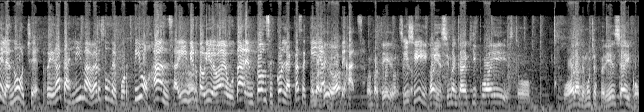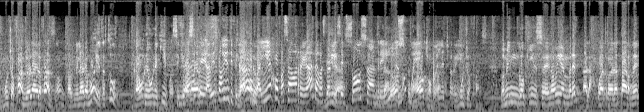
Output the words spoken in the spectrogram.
de la noche, Regatas Lima versus Deportivo Hansa. Ahí Mirta Uribe va a debutar entonces con la casaquilla ¿ah? de Hansa. Buen partido. Sí, sí. No, y encima en cada equipo hay esto jugadoras de mucha experiencia y con muchos fans. Yo hablo de los fans, ¿no? Está Milagro Moy, estás tú. Cada uno es un equipo, así que va a ser... que había estado identificado con Vallejo, pasado a Regata, va a estar Lisset Sosa, Andreina, ¿no? Buen equipo el de Muchos fans. Domingo 15 de noviembre, a las 4 de la tarde,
